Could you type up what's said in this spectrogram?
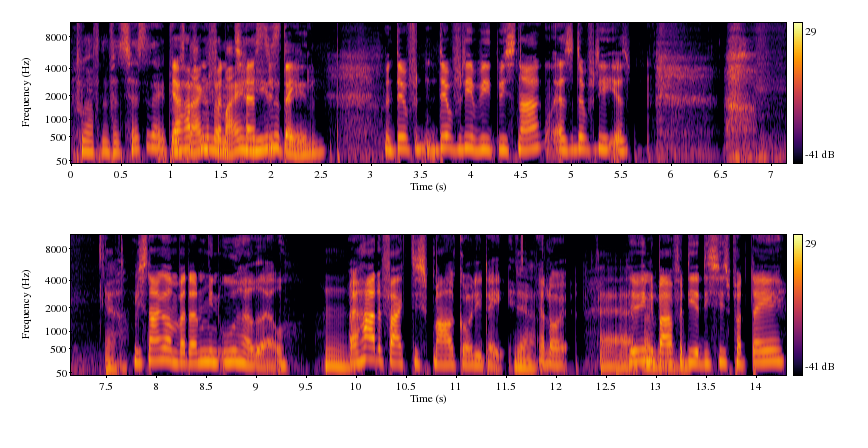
Du har haft en fantastisk dag. Du Jeg har har haft snakket en med mig fantastisk hele dag. dagen. Men det er jo for, det er fordi, vi, vi snakker, altså det er fordi, jeg, Ja. vi snakkede om, hvordan min uge havde været. Mm. Og jeg har det faktisk meget godt i dag. Ja. Jeg løg. ja Det er jo egentlig bare fordi, at de sidste par dage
